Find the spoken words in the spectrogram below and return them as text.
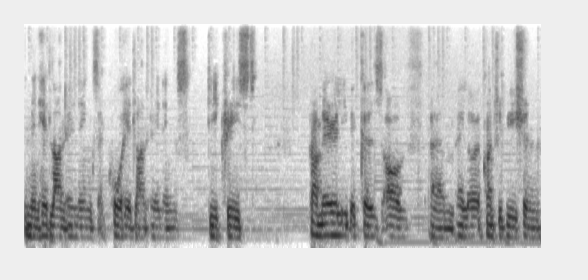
and then headline earnings and core headline earnings decreased primarily because of um, a lower contribution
